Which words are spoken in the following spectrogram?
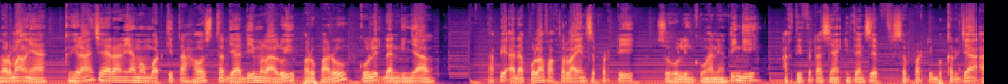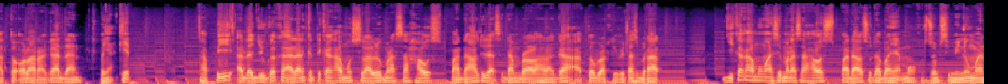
Normalnya, kehilangan cairan yang membuat kita haus terjadi melalui paru-paru, kulit, dan ginjal. Tapi ada pula faktor lain seperti suhu lingkungan yang tinggi, aktivitas yang intensif seperti bekerja atau olahraga, dan penyakit. Tapi ada juga keadaan ketika kamu selalu merasa haus padahal tidak sedang berolahraga atau beraktivitas berat. Jika kamu masih merasa haus padahal sudah banyak mengkonsumsi minuman,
